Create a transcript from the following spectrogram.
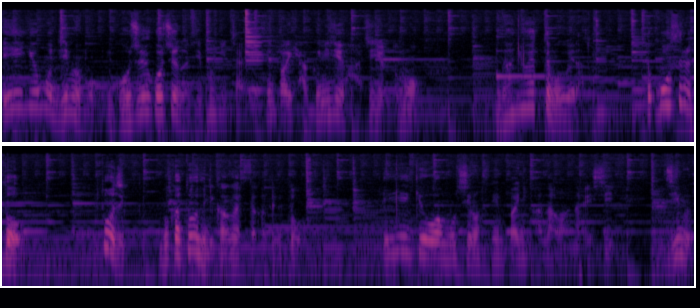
営業も事務も5050の自分に対して先輩は12080ともう何をやっても上だと。とこうすると当時僕はどういうふうに考えてたかというと営業はもちろん先輩にかなわないし事務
